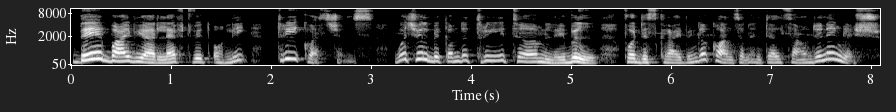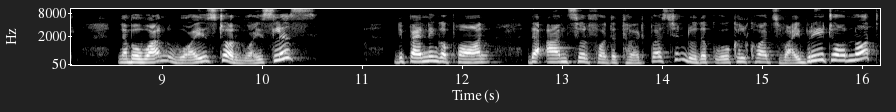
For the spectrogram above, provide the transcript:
Thereby, we are left with only three questions, which will become the three term label for describing a consonantal sound in English. Number one, voiced or voiceless. Depending upon the answer for the third question do the vocal cords vibrate or not?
